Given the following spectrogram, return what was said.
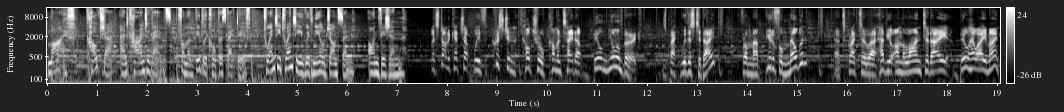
Life, culture, and current events from a biblical perspective. 2020 with Neil Johnson on Vision. It's time to catch up with Christian cultural commentator Bill Muehlenberg. He's back with us today from uh, beautiful Melbourne. It's great to uh, have you on the line today. Bill, how are you, mate?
